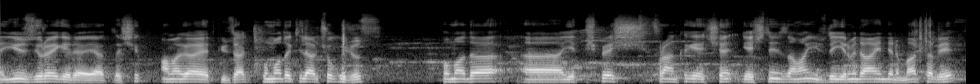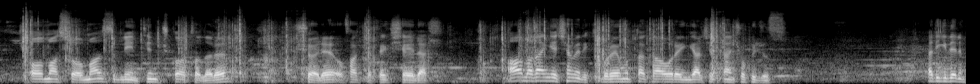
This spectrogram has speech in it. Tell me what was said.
e, 100 euroya geliyor yaklaşık. Ama gayet güzel. Puma'dakiler çok ucuz. Puma'da e, 75 frankı geçe, geçtiğin zaman %20 daha indirim var. Tabi olmazsa olmaz Lint'in çikolataları. Şöyle ufak tefek şeyler. Almadan geçemedik. Buraya mutlaka uğrayın. Gerçekten çok ucuz. Hadi gidelim.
